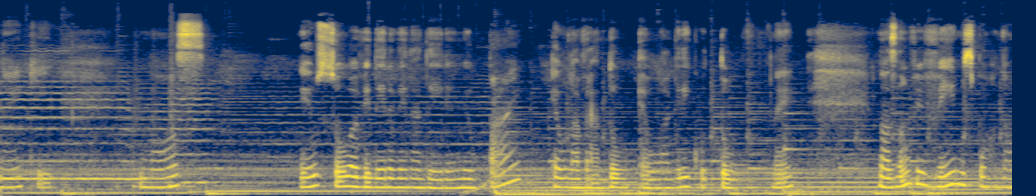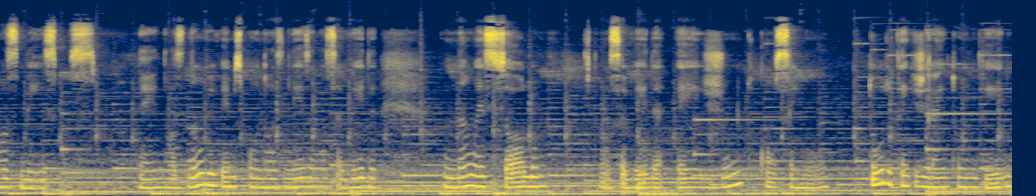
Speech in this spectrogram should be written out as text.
né? Que nós, eu sou a videira verdadeira, o meu pai é o lavrador, é o agricultor, né? Nós não vivemos por nós mesmos, né? Nós não vivemos por nós mesmos, nossa vida não é solo, nossa vida é junto com o Senhor. Tudo tem que girar em torno dele.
